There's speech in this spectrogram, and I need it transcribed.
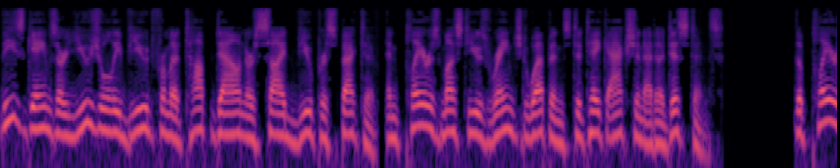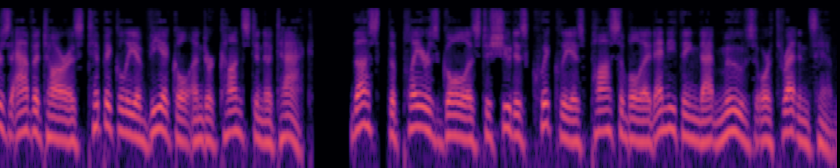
These games are usually viewed from a top-down or side view perspective, and players must use ranged weapons to take action at a distance. The player's avatar is typically a vehicle under constant attack. Thus, the player's goal is to shoot as quickly as possible at anything that moves or threatens him.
